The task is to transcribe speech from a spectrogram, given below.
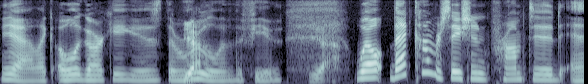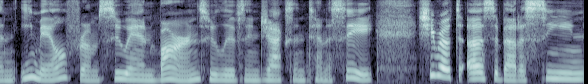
Yeah, like oligarchy is the Yeah. rule of the few. Yeah. Well, that conversation prompted an email from Sue Ann Barnes, who lives in Jackson, Tennessee. She wrote to us about a scene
